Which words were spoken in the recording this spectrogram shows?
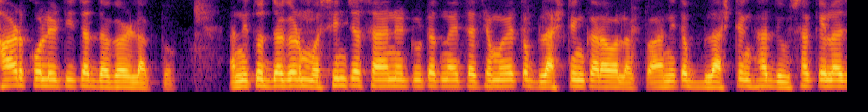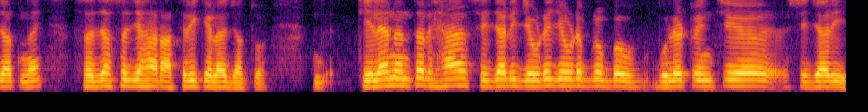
हार्ड क्वालिटीचा दगड लागतो. आणि तो दगड मशीनच्या सहाय्याने तुटत नाही त्याच्यामुळे तो ब्लास्टिंग करावा लागतो. आणि तो ब्लास्टिंग हा दिवसा केला जात नाही सजासजी हा रात्री केला जातो. केल्यानंतर ह्या शेजारी जेवढे जेवढे ब- ब- बुलेट ट्रेनचे शेजारी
